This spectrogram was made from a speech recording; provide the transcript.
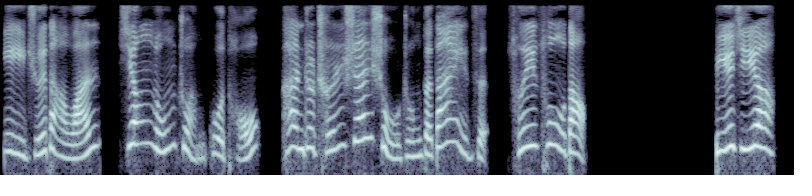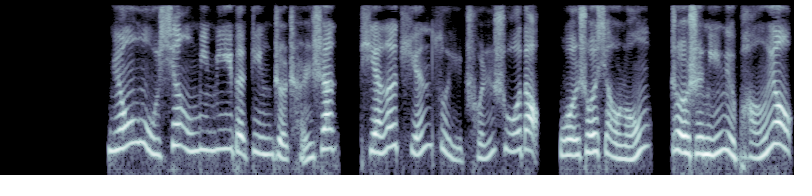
一局打完，江龙转过头，看着陈山手中的袋子，催促道：“别急啊！”牛五笑眯眯的盯着陈山，舔了舔嘴唇，说道：“我说小龙，这是你女朋友，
